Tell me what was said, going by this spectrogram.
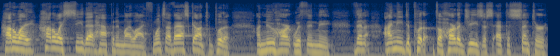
How do I, how do I see that happen in my life? Once I've asked God to put a, a new heart within me, then I need to put the heart of Jesus at the center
